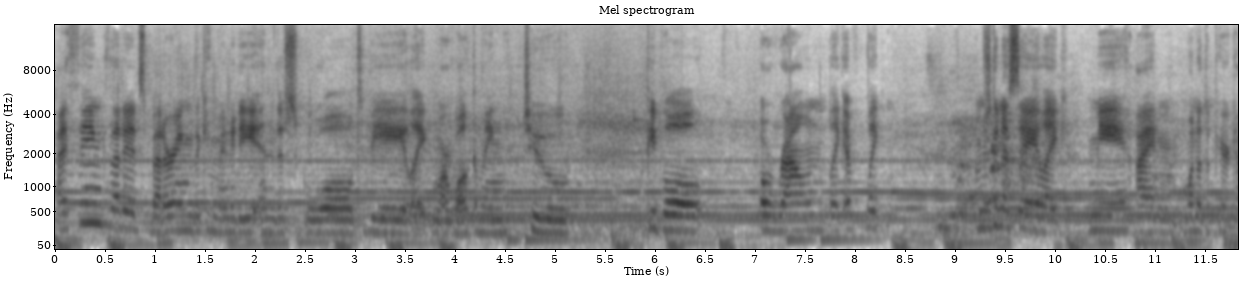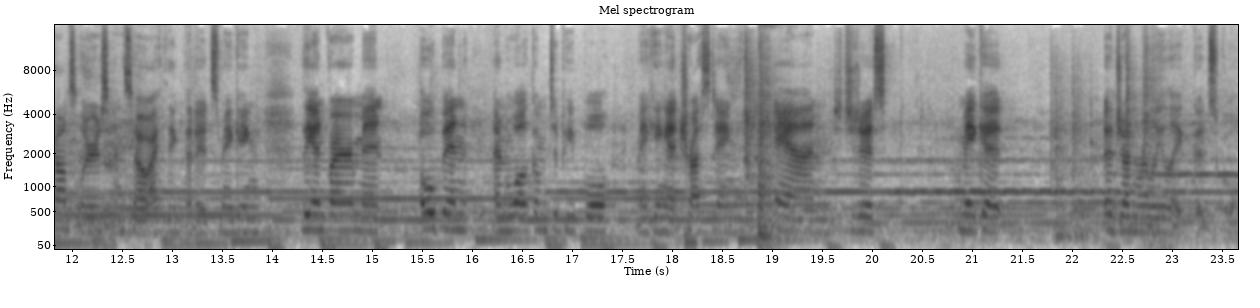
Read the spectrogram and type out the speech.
I think that it's bettering the community in the school to be like more welcoming to people around like like I'm just gonna say like me I'm one of the peer counselors and so I think that it's making the environment open and welcome to people making it trusting and to just make it a generally like good school.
